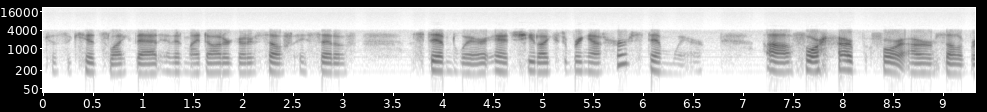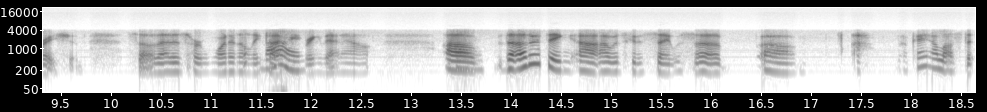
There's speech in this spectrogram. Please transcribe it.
because the kids like that. And then my daughter got herself a set of stemware, and she likes to bring out her stemware uh, for our for our celebration. So that is her one and only time nice. to bring that out. Nice. The other thing uh, I was going to say was, uh, um, okay, I lost it.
